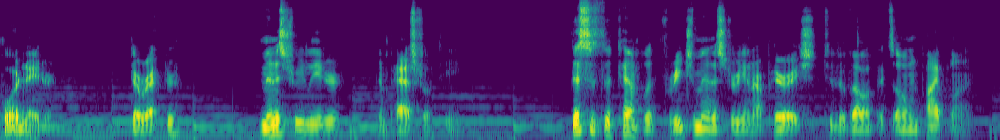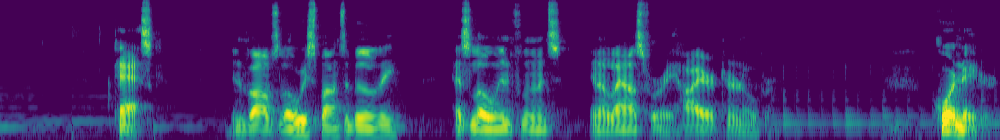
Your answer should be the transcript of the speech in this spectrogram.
coordinator, director, ministry leader, and pastoral team. This is the template for each ministry in our parish to develop its own pipeline. Task involves low responsibility, has low influence, and allows for a higher turnover. Coordinator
